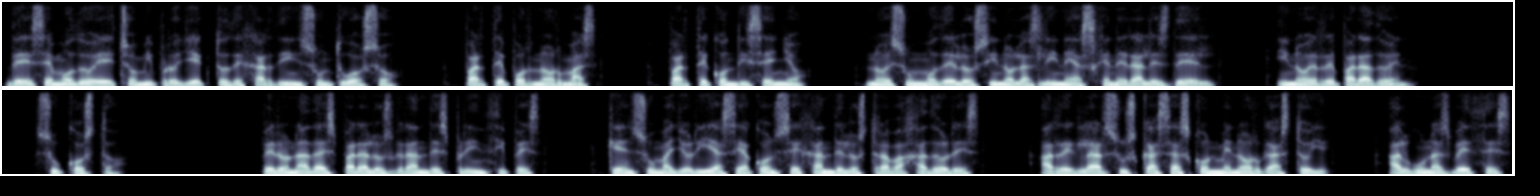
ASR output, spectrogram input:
De ese modo he hecho mi proyecto de jardín suntuoso, parte por normas, parte con diseño, no es un modelo sino las líneas generales de él, y no he reparado en su costo. Pero nada es para los grandes príncipes, que en su mayoría se aconsejan de los trabajadores, arreglar sus casas con menor gasto y, algunas veces,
